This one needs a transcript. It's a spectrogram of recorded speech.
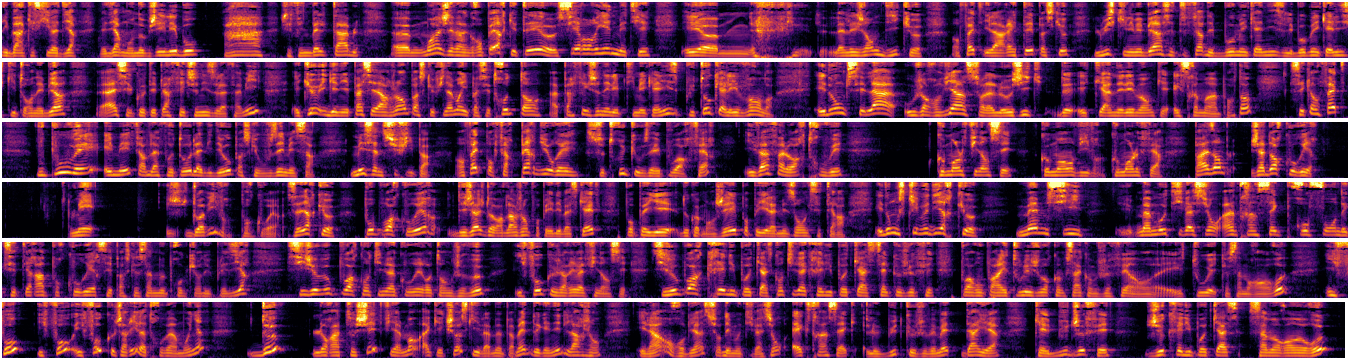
et eh ben qu'est-ce qu'il va dire? Il va dire mon objet il est beau. Ah, j'ai fait une belle table. Euh, moi, j'avais un grand-père qui était euh, serrurier de métier. Et euh, la légende dit que, en fait, il a arrêté parce que lui, ce qu'il aimait bien, c'était faire des beaux mécanismes, les beaux mécanismes qui tournaient bien. c'est le côté perfectionniste de la famille. Et qu'il gagnait pas assez d'argent parce que finalement, il passait trop de temps à perfectionner les petits mécanismes plutôt qu'à les vendre. Et donc, c'est là où j'en reviens sur la logique de, et qui est un élément qui est extrêmement important. C'est qu'en fait, vous pouvez aimer faire de la photo, de la vidéo parce que vous aimez ça. Mais ça ne suffit pas. En fait, pour faire perdurer ce truc que vous allez pouvoir faire, il va falloir trouver comment le financer, comment vivre, comment le faire. Par exemple, j'adore courir. Mais je dois vivre pour courir. C'est-à-dire que pour pouvoir courir, déjà je dois avoir de l'argent pour payer des baskets, pour payer de quoi manger, pour payer la maison, etc. Et donc ce qui veut dire que même si ma motivation intrinsèque profonde, etc. pour courir, c'est parce que ça me procure du plaisir. Si je veux pouvoir continuer à courir autant que je veux, il faut que j'arrive à le financer. Si je veux pouvoir créer du podcast, continuer à créer du podcast tel que je le fais, pouvoir vous parler tous les jours comme ça, comme je le fais et tout, et que ça me rend heureux, il faut, il faut, il faut que j'arrive à trouver un moyen de le rattacher finalement à quelque chose qui va me permettre de gagner de l'argent. Et là, on revient sur des motivations extrinsèques. Le but que je vais mettre derrière. Quel but je fais? Je crée du podcast, ça me rend heureux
